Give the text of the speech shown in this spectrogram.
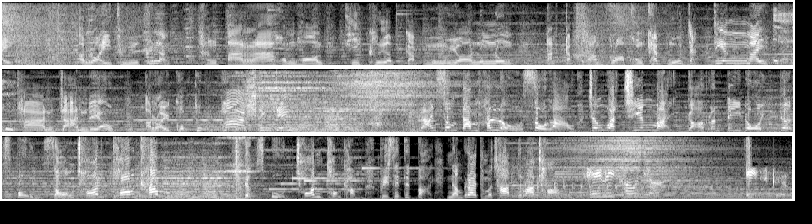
อร่อยถึงเครื่อง ทั้งปลาร้าหอมๆที่เคลือบกับหมูยอนุ่มๆ ตัดกับความกรอบของแคบหมูจากเจียงใหม่โอ้โหทานจานเดียว อร่อยครบทุกภาคจริง ๆร้านส้มตำฮัลโหลโซลาว จังหวัดเชียงใหม่ การันตีโดยเดอะสปูนสองช้อนทองคำเดอะสปูนช้อนทองคำ Presented by น้ำแร่ธรรมชาติตราช้าง Haley Konya. H group.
